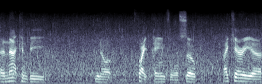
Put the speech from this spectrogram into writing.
And that can be you know quite painful. So I carry a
